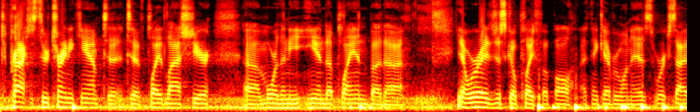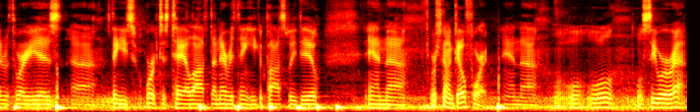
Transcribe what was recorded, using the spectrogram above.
to practice through training camp, to, to have played last year uh, more than he, he ended up playing. But uh, you know, we're ready to just go play football. I think everyone is. We're excited with where he is. Uh, I think he's worked his tail off, done everything he could possibly do, and uh, we're just going to go for it. And uh, we'll, we'll we'll see where we're at.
